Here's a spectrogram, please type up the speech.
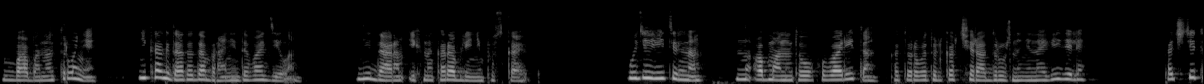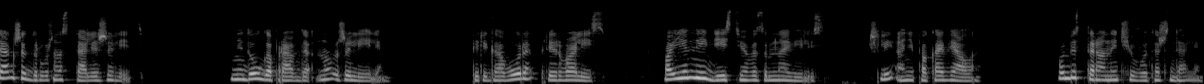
Баба на троне никогда до добра не доводила. Недаром их на корабли не пускают. Удивительно, но обманутого фаворита, которого только вчера дружно ненавидели, почти так же дружно стали жалеть. Недолго, правда, но жалели. Переговоры прервались. Военные действия возобновились. Шли они пока вяло. Обе стороны чего-то ждали.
